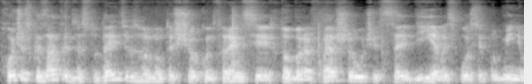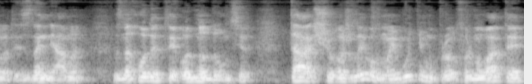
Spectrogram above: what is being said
Хочу сказати для студентів звернути, що конференції, хто бере вперше участь, це дієвий спосіб обмінюватися знаннями, знаходити однодумців, та що важливо в майбутньому формувати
